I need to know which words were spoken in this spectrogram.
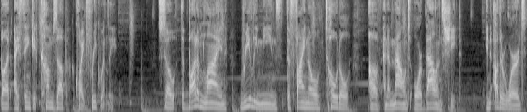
but I think it comes up quite frequently. So the bottom line really means the final total of an amount or balance sheet. In other words,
